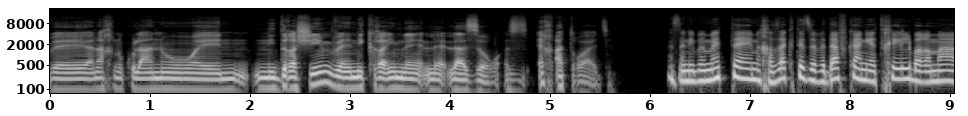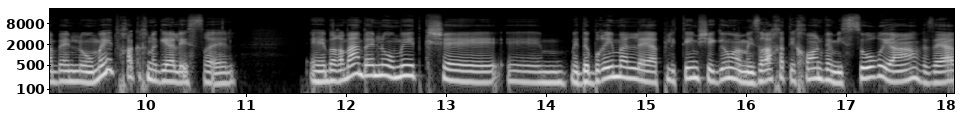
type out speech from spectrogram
ואנחנו כולנו אה, נדרשים ונקראים לעזור. אז איך את רואה את זה? אז אני באמת אה, מחזקת את זה, ודווקא אני אתחיל ברמה הבינלאומית, ואחר כך נגיע לישראל. אה, ברמה הבינלאומית, כשמדברים על הפליטים שהגיעו מהמזרח התיכון ומסוריה, וזה היה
